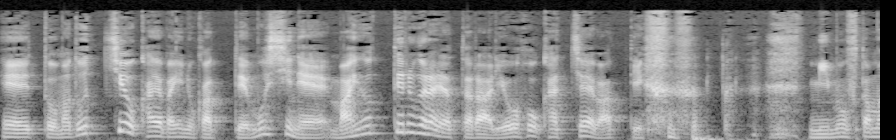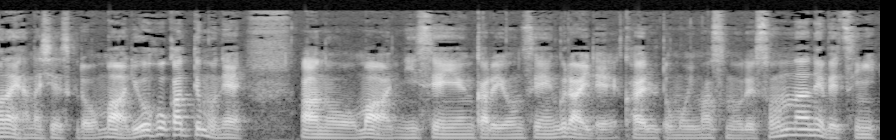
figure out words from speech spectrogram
えっ、と、まあ、どっちを買えばいいのかって、もしね、迷ってるぐらいだったら両方買っちゃえばっていう 身も蓋もない話ですけど、まあ、両方買ってもね、あの、まあ、2000円から4000円ぐらいで買えると思いますので、そんなね、別に、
